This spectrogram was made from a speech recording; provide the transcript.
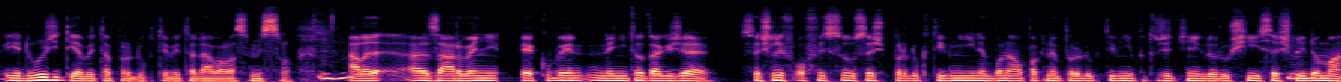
je důležité, aby ta produktivita dávala smysl. Mm-hmm. Ale, ale zároveň jakoby není to tak, že sešli v ofisu, seš produktivní nebo naopak neproduktivní, protože tě někdo ruší, sešli mm-hmm. doma.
